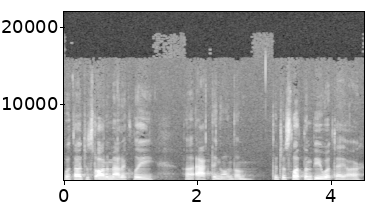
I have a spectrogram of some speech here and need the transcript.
without just automatically uh, acting on them. To just let them be what they are.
